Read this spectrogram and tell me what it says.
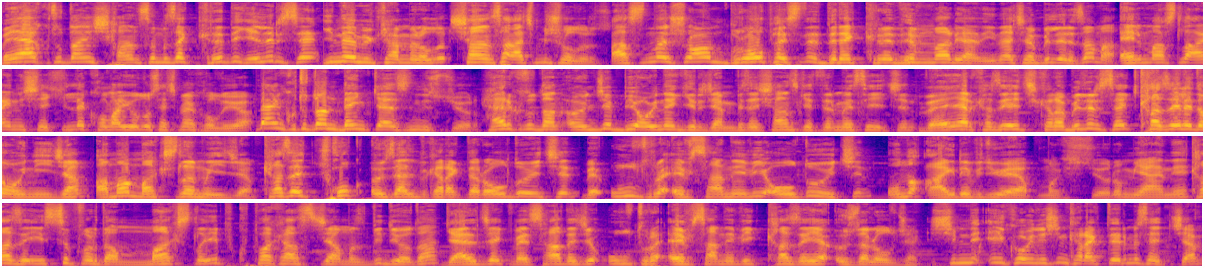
veya kutudan şansımıza kredi gelirse yine mükemmel olur. Şansı açmış oluruz. Aslında şu an Brawl Pass'te de direkt kredim var yani yine açabiliriz ama elmasla aynı şekilde kolay yolu seçmek oluyor. Ben kutudan denk gelsin istiyorum. Her kutudan önce bir oyuna gireceğim bize şans getirmesi için ve eğer Kaze'yi çıkarabilirsek Kaze'yle de oynayacağım ama maxlamayacağım. Kaze çok özel bir karakter olduğu için ve ultra efsanevi olduğu için onu ayrı video yapmak istiyorum. Yani Kaze'yi sıfırdan maxlayıp kupa kasacağımız videoda gelecek ve sadece ultra efsanevi Kaze'ye özel olacak. Şimdi ilk oyun için karakterimi seçeceğim.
